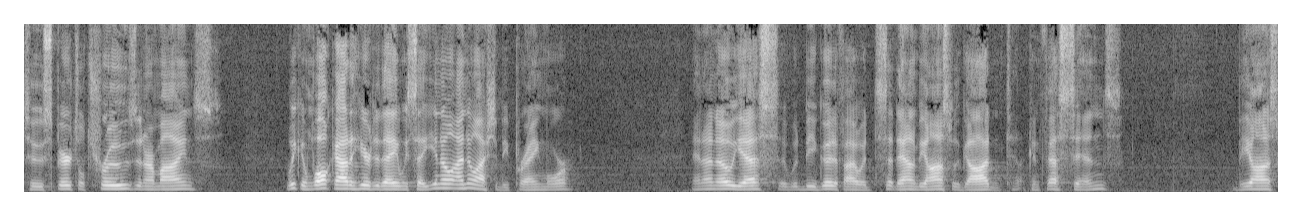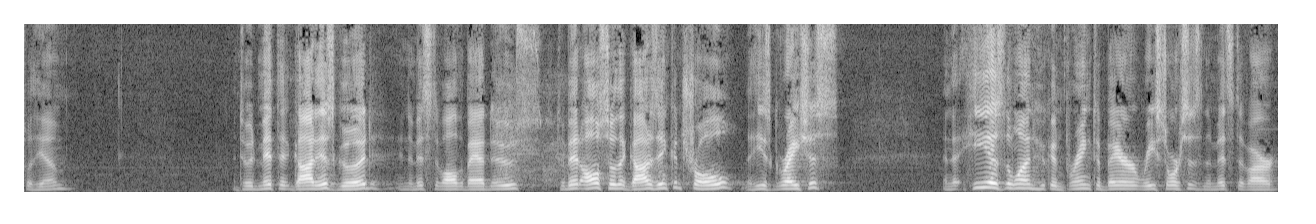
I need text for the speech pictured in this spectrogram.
to spiritual truths in our minds. We can walk out of here today and we say, you know, I know I should be praying more. And I know, yes, it would be good if I would sit down and be honest with God and t- confess sins, be honest with Him, and to admit that God is good in the midst of all the bad news, to admit also that God is in control, that He is gracious, and that He is the one who can bring to bear resources in the midst of our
